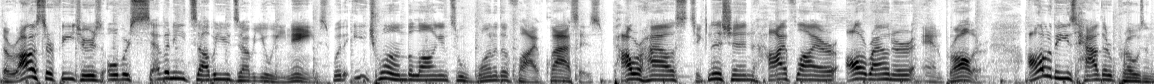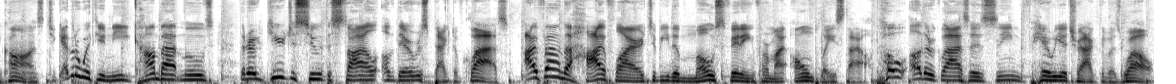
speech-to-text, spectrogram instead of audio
The roster features over 70 WWE names, with each one belonging to one of the five classes Powerhouse, Technician, High Flyer, All Rounder, and Brawler. All of these have their pros and cons, together with unique combat moves that are geared to suit the style of their respective class. I found the High Flyer to be the most fitting for my own playstyle, though other classes seem very attractive as well.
